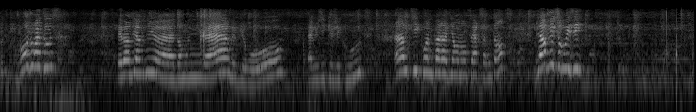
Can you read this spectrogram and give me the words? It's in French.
Bonjour à tous. Eh bien, bienvenue euh, dans mon univers, le bureau, la musique que j'écoute, un petit coin de paradis en enfer, ça vous tente? Bienvenue sur Wheezy.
